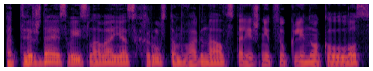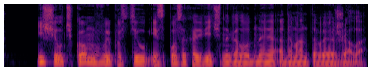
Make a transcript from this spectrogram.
Подтверждая свои слова, я с хрустом вогнал в столешницу клинок лос и щелчком выпустил из посоха вечно голодное адамантовое жало.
